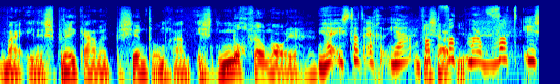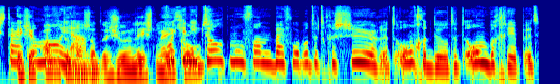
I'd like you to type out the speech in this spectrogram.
Maar in een spreekkamer met patiënten omgaan is nog veel mooier. Ja, is dat echt... Ja, wat, zou- wat, maar wat is daar ik zo heb af en mooi toe wel aan? eens dat een journalist Word meekomt. je niet doodmoe van bijvoorbeeld het gezeur, het ongeduld, het onbegrip... het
